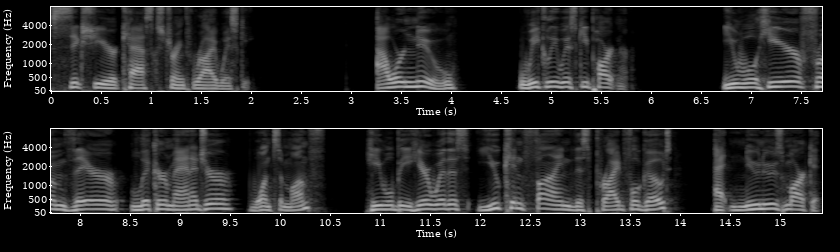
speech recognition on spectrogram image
six year cask strength rye whiskey. Our new weekly whiskey partner. You will hear from their liquor manager once a month. He will be here with us. You can find this Prideful Goat at New News Market.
